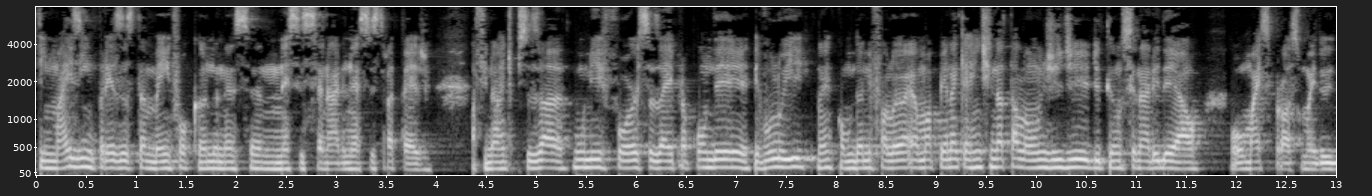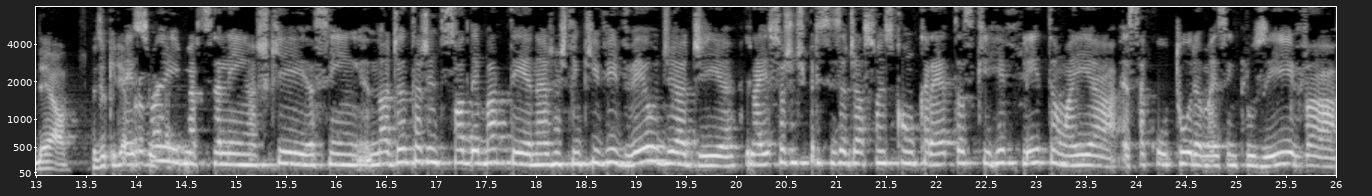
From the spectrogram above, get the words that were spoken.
tem mais empresas também focando nessa, nesse cenário, nessa estratégia. Afinal, a gente precisa unir forças aí para poder evoluir, né? Como o Dani falou, é uma pena que a gente ainda está longe de, de ter um cenário ideal ou mais próximo aí do ideal. Mas eu queria É isso aí, Marcelinho. Acho que assim, não adianta a gente só debater, né? A gente tem que viver o dia a dia. Para isso a gente precisa de ações concretas que reflitam aí a, essa cultura mais inclusiva,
